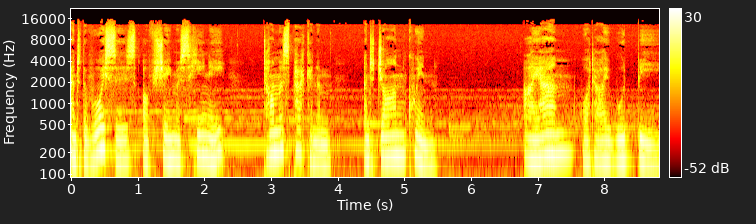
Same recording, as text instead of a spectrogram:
and the voices of Seamus Heaney, Thomas Pakenham, and John Quinn. I am what I would be.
